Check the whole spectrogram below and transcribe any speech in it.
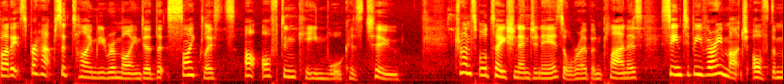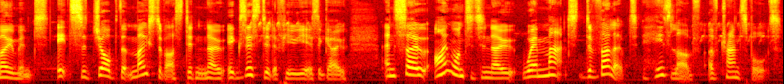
But it's perhaps a timely reminder that cyclists are often keen walkers too. Transportation engineers or urban planners seem to be very much of the moment. It's a job that most of us didn't know existed a few years ago. And so I wanted to know where Matt developed his love of transport.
